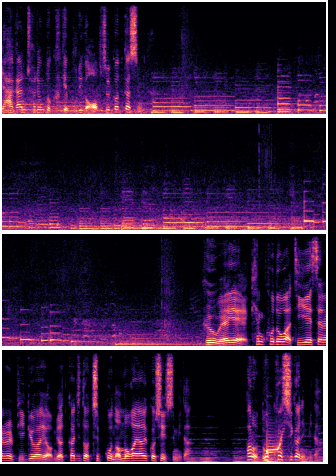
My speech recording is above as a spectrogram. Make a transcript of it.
야간 촬영도 크게 무리가 없을 것 같습니다. 그 외에 캠코더와 DSLR을 비교하여 몇 가지 더 짚고 넘어가야 할 것이 있습니다. 바로 녹화 시간입니다.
